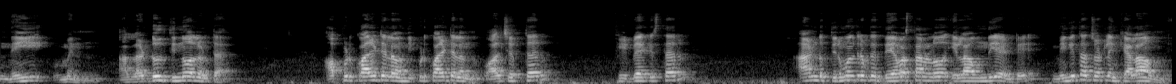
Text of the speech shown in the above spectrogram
నెయ్యి ఐ మీన్ ఆ లడ్డూలు తిన్న వాళ్ళు ఉంటారు. అప్పుడు క్వాలిటీ ఎలా ఉంది? ఇప్పుడు క్వాలిటీ ఎలా ఉంది? వాళ్ళు చెప్తారు ఫీడ్బ్యాక్ ఇస్తారు. అండ్ తిరుమల తిరుపతి దేవస్థానంలో ఇలా ఉంది అంటే మిగతా చోట్ల ఇంకెలా ఉంది?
